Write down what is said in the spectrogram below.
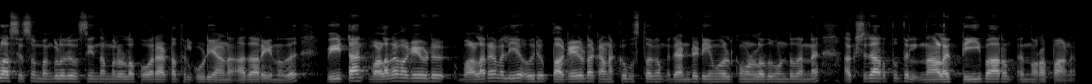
ബ്ലാസ്റ്റേഴ്സും ബംഗളൂരു എഫ് സിയും തമ്മിലുള്ള പോരാട്ടത്തിൽ കൂടിയാണ് അതറിയുന്നത്. വീട്ടാൻ വളരെ വകയുടെ വളരെ വലിയ ഒരു പകയുടെ കണക്ക് പുസ്തകം രണ്ട് ടീമുകൾക്കും ഉള്ളത് കൊണ്ട് തന്നെ അക്ഷരാർത്ഥത്തിൽ നാളെ തീപാറും എന്നുറപ്പാണ്.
